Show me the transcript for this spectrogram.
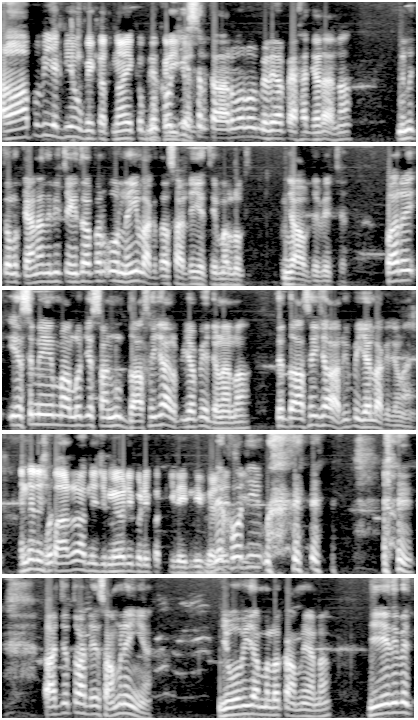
ਆਪ ਵੀ ਅੱਗੇ ਹੋ ਕੇ ਕਰਨਾ ਇੱਕ ਵੱਖਰੀ ਜੀ ਗੱਲ। ਸਰਕਾਰ ਵੱਲੋਂ ਮਿਲਿਆ ਪੈਸਾ ਜਿਹੜਾ ਨਾ ਮੈਨੂੰ ਚਲੋ ਕਹਿਣਾ ਨਹੀਂ ਚਾਹੀਦਾ ਪਰ ਉਹ ਨਹੀਂ ਲੱਗਦਾ ਸਾਡੇ ਇੱਥੇ ਮੰਨ ਲਓ ਪੰਜਾਬ ਦੇ ਵਿੱਚ। ਪਰ ਇਸ ਨੇ ਮੰਨ ਲਓ ਜੇ ਸਾਨੂੰ 10000 ਰੁਪਇਆ ਭੇਜਣਾ ਨਾ ਤੇ 10000 ਰੁਪਇਆ ਲੱਗ ਜਾਣਾ ਹੈ। ਇਹਦੇ ਰਿਸ਼ਪਾਲ ਰਾਂ ਦੀ ਜ਼ਿੰਮੇਵਾਰੀ ਬੜੀ ਪੱਕੀ ਰਹਿੰਦੀ ਫਿਰ ਦੇਖੋ। ਜੀ ਅੱਜ ਤੁਹਾਡੇ ਸਾਹਮਣੇ ਹੀ ਆ ਜੋ ਵੀ ਆ ਮਤਲਬ ਕੰਮ ਆ ਨਾ ਜੇ ਇਹਦੇ ਵਿੱਚ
